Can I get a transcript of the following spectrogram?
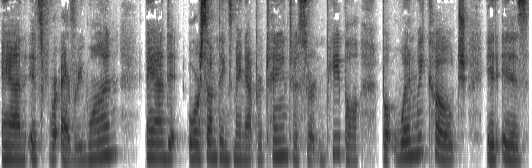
and it's for everyone and it, or some things may not pertain to certain people, but when we coach, it is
